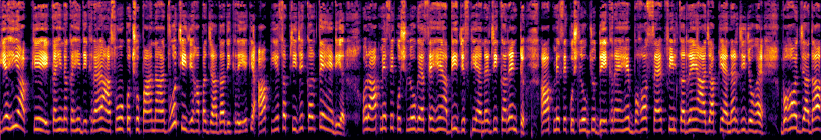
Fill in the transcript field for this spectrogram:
यही आपके कहीं ना कहीं दिख रहा है, आंसुओं को छुपाना, वो चीज़ यहाँ पर ज़्यादा दिख रही है कि आप ये सब चीज़ें करते हैं डियर और आप में से कुछ लोग ऐसे हैं अभी जिसकी एनर्जी करंट आप में से कुछ लोग जो देख रहे हैं, बहुत सैड फील कर रहे हैं, आज आपकी एनर्जी जो है, बहुत ज़्यादा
